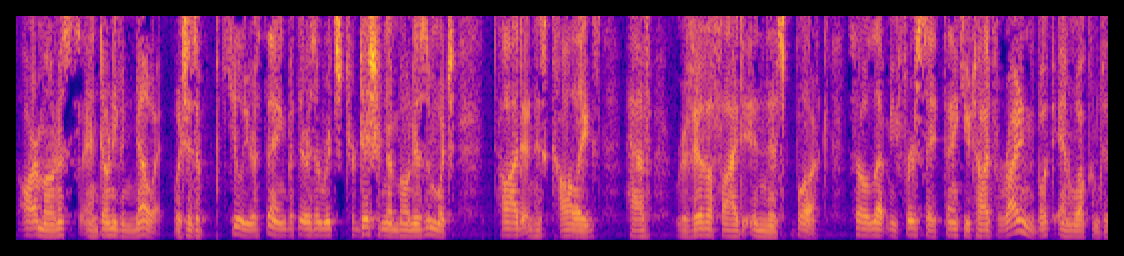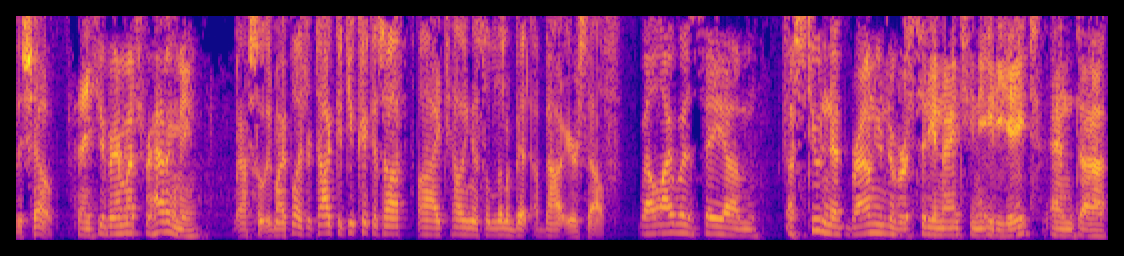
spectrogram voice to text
are monists and don't even know it, which is a peculiar thing, but there is a rich tradition of monism which Todd and his colleagues have revivified in this book. So let me first say thank you, Todd, for writing the book and welcome to the show. Thank you very much for having me. Absolutely my pleasure. Todd, could you kick us off by telling us a little bit about yourself? Well, I was a, um, a student at Brown University in 1988 and uh,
